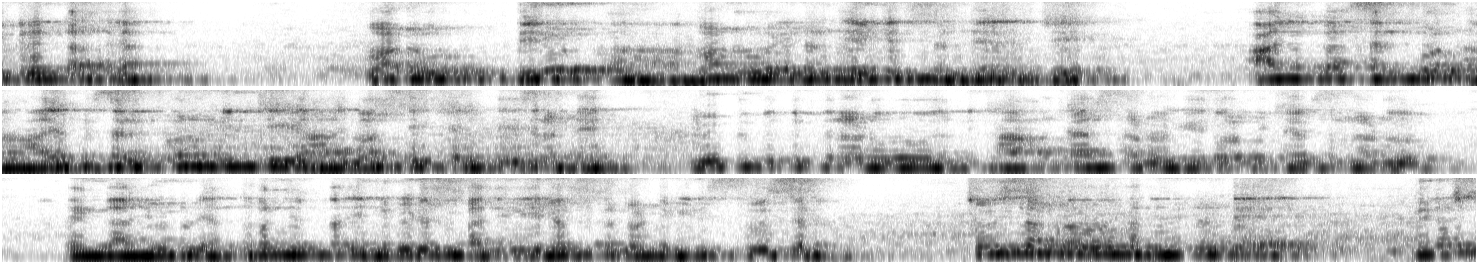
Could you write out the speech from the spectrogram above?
ఇక్కడ కరెక్ట్గా వాడు దేవుడు వాడు ఏంటంటే ఏం చేశాడంటే వచ్చి ఆ యొక్క సెల్ ఫోన్ ఆ యొక్క సెల్ ఫోన్ నుంచి ఆ రివర్స్ తీసినట్టే యూట్యూబ్ వెతుకుతున్నాడు అన్ని చాలా చేస్తున్నాడు ఏదో ఒకటి చేస్తున్నాడు. ఇంకా యూట్యూబ్ ఎంతమంది చెప్తారు? ఎన్ని వీడియోస్ పది వీడియోస్ ట్వంటీ వీడియోస్ చూశాడు. చూసినప్పుడు తను ఏంటంటే నిరాశ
